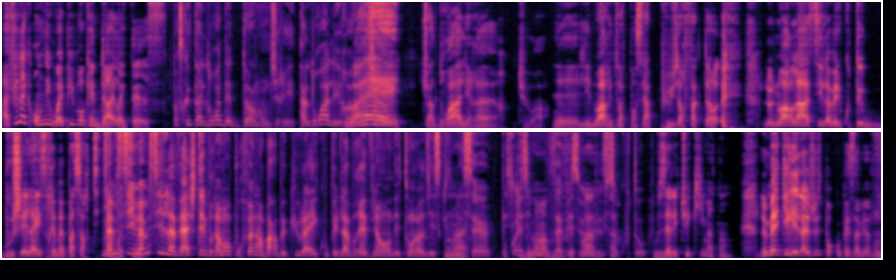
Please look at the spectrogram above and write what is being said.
I feel like only white people can die like this. Parce que t'as le droit d'être d'homme, on dirait. T'as le droit à l'erreur. Ouais, tu as le droit à l'erreur, tu vois. Les noirs, ils doivent penser à plusieurs facteurs. le noir là, s'il avait le couteau de boucher là, il serait même pas sorti de sa Même voiture. si, même s'il l'avait acheté vraiment pour faire un barbecue là et couper de la vraie viande et tout, on leur dit excusez-moi, Ouais. sir, pourquoi est-ce que vous, vous avez ce, quoi avec ce ça? couteau? Vous allez tuer qui maintenant? Le mec, il est là juste pour couper sa viande. On vous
